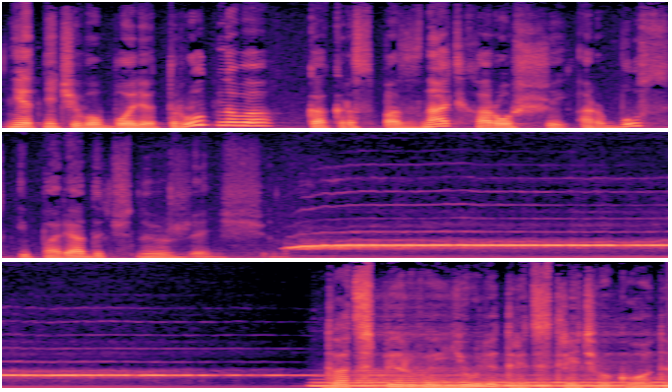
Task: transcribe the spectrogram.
Нет ничего более трудного, как распознать хороший арбуз и порядочную женщину. 21 июля 33 года.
